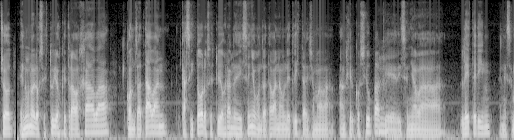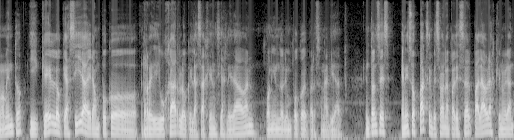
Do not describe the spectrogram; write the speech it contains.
yo en uno de los estudios que trabajaba, contrataban, casi todos los estudios grandes de diseño contrataban a un letrista que se llamaba Ángel Cosiupa, que diseñaba lettering en ese momento, y que él lo que hacía era un poco redibujar lo que las agencias le daban, poniéndole un poco de personalidad. Entonces, en esos packs empezaban a aparecer palabras que no eran,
